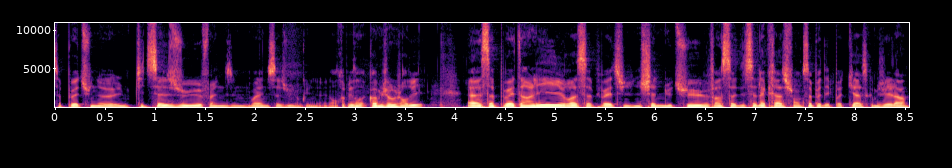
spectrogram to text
ça peut être une, petite SASU, enfin une, une, une entreprise comme j'ai aujourd'hui. Euh, ça peut être un livre, ça peut être une chaîne YouTube, enfin c'est de la création, ça peut être des podcasts comme j'ai là.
